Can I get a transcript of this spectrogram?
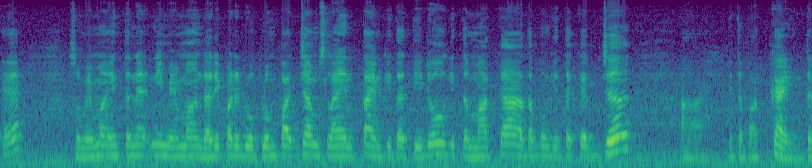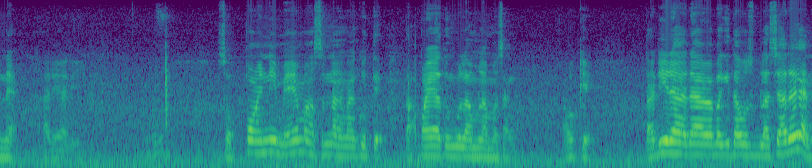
Eh? So memang internet ni Memang daripada 24 jam Selain time kita tidur Kita makan Ataupun kita kerja ah, Kita pakai internet Hari-hari? So point ni memang senang nak kutip. Tak payah tunggu lama-lama sangat. Okay Tadi dah, dah bagi tahu 11 cara kan?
